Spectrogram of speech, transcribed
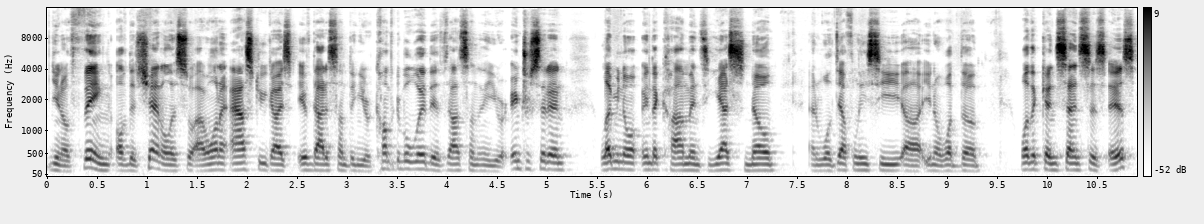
you know thing of this channel is so I want to ask you guys if that is something you're comfortable with, if that's something you're interested in. Let me know in the comments, yes, no, and we'll definitely see uh, you know what the what the consensus is,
